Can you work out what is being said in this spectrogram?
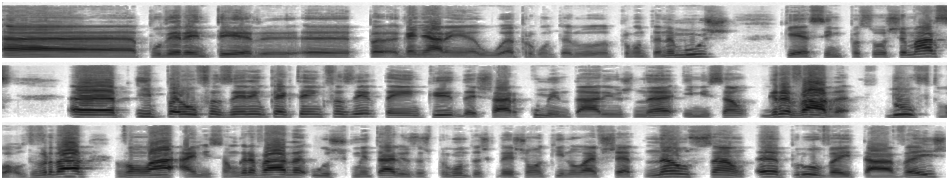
uh, poderem ter, uh, para ganharem a, a, pergunta, a pergunta na MUS, que é assim que passou a chamar-se. Uh, e para o fazerem, o que é que têm que fazer? Têm que deixar comentários na emissão gravada do Futebol de Verdade. Vão lá à emissão gravada. Os comentários, as perguntas que deixam aqui no live chat não são aproveitáveis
